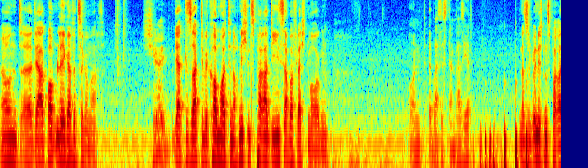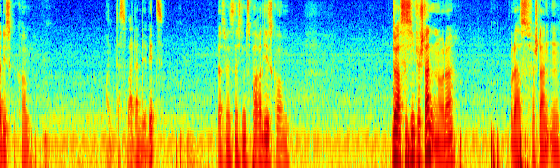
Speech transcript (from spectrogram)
und äh, der hat Bombenleger-Witze gemacht. Schön. Der hat gesagt, wir kommen heute noch nicht ins Paradies, aber vielleicht morgen. Und äh, was ist dann passiert? Und dann sind wir nicht ins Paradies gekommen. Und das war dann der Witz? Dass wir jetzt nicht ins Paradies kommen. Du hast es nicht verstanden, oder? Oder hast du es verstanden?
